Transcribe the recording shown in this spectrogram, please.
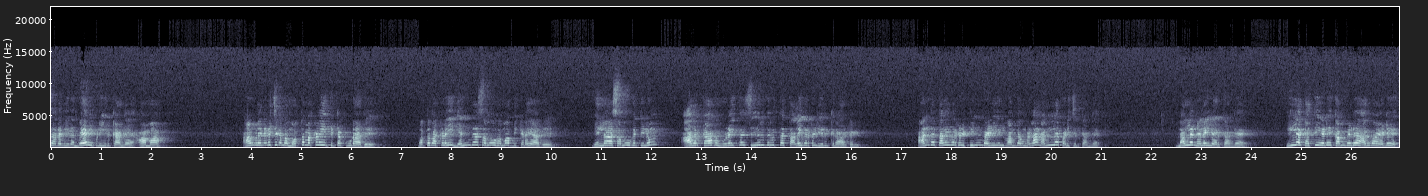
சதவீதம் பேர் இப்படி இருக்காங்க. ஆமாம் அவங்கள நினச்சி நம்ம மொத்த மக்களையும் திட்டக்கூடாது. மொத்த மக்களையும் எந்த சமூகமும் அப்படி கிடையாது. எல்லா சமூகத்திலும் அதற்காக உழைத்த சீர்திருத்த தலைவர்கள் இருக்கிறார்கள். அந்த தலைவர்கள் பின் வழியில் வந்தவங்களாம் நல்லா படிச்சிருக்காங்க. நல்ல நிலையில் இருக்காங்க. இல்லை கத்தி எடு கம்பெடு அருவா எடு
